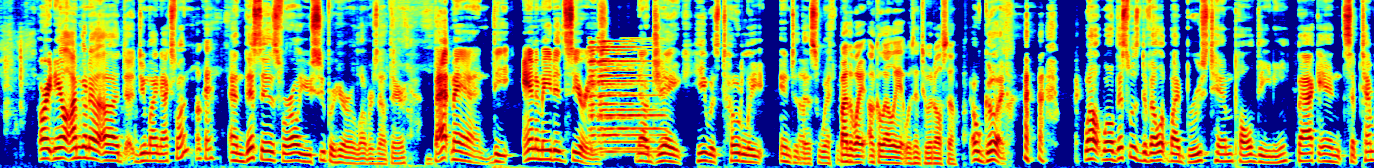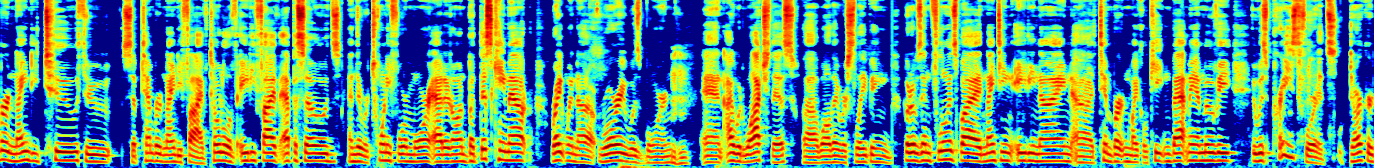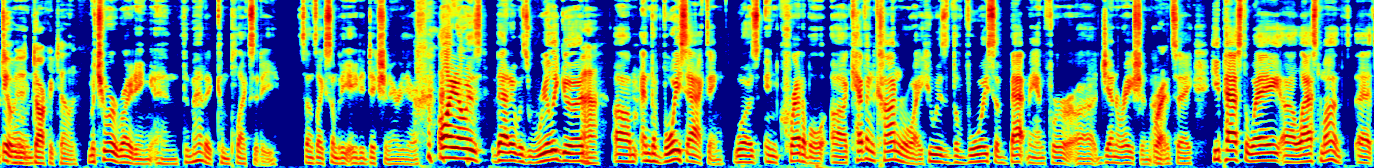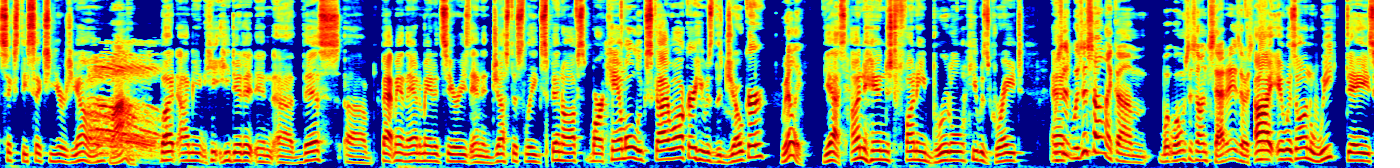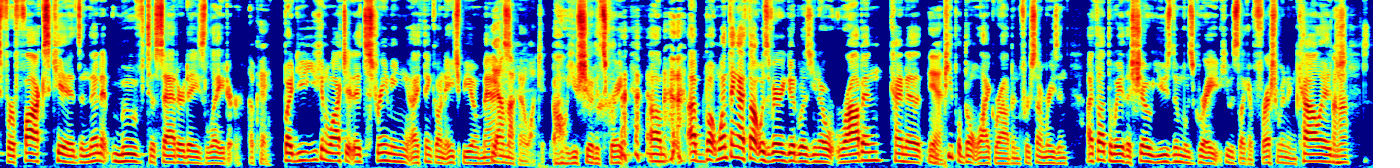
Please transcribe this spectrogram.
All right, Neil, I'm gonna uh, d- do my next one. Okay. And this is for all you superhero lovers out there Batman, the animated series. Now, Jake, he was totally into this with me. By the way, Uncle Elliot was into it also. Oh, good. well, well, this was developed by Bruce Timm Paul Dini back in September 92 through September 95. Total of 85 episodes, and there were 24 more added on. But this came out right when uh, Rory was born, and I would watch this uh, while they were sleeping. But it was influenced by 1989 uh, Tim Burton Michael Keaton Batman movie. It was praised for its darker Yeah, it was a tone darker tone. mature writing and thematic complexity. Sounds like somebody ate a dictionary there. All I know is that it was really good. Uh-huh. Um, and the voice acting was incredible. Uh, Kevin Conroy, who is the voice of Batman for a generation, I would say, he passed away uh, last month at 66 years young. Wow. But I mean, he, he did it in uh, this, uh, Batman the Animated Series, and in Justice League spin offs. Mark Hamill, Luke Skywalker, he was the Joker. Really? Yes, unhinged, funny, brutal. He was great. Was And this, was this on like um? What, when was this on Saturdays or? uh, it was on weekdays for Fox Kids, and then it moved to Saturdays later. okay. But you, you can watch it. It's streaming, I think, on HBO Max. Yeah, I'm not gonna watch it. Oh, you should. It's great. um, uh, but one thing I thought was very good was, you know, Robin kind of, Yeah. people don't like Robin for some reason. I thought the way the show used him was great. He was like a freshman in college,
